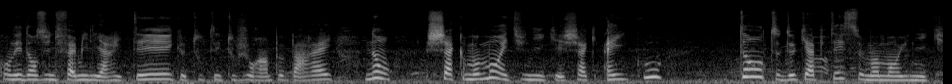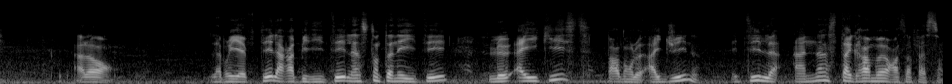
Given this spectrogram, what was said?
qu'on est dans une familiarité, que tout est toujours un peu pareil. Non, chaque moment est unique et chaque haïku tente de capter ce moment unique. Alors, la brièveté, la rapidité, l'instantanéité. Le haïkiste, pardon, le hygiene, est-il un Instagrammeur à sa façon?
